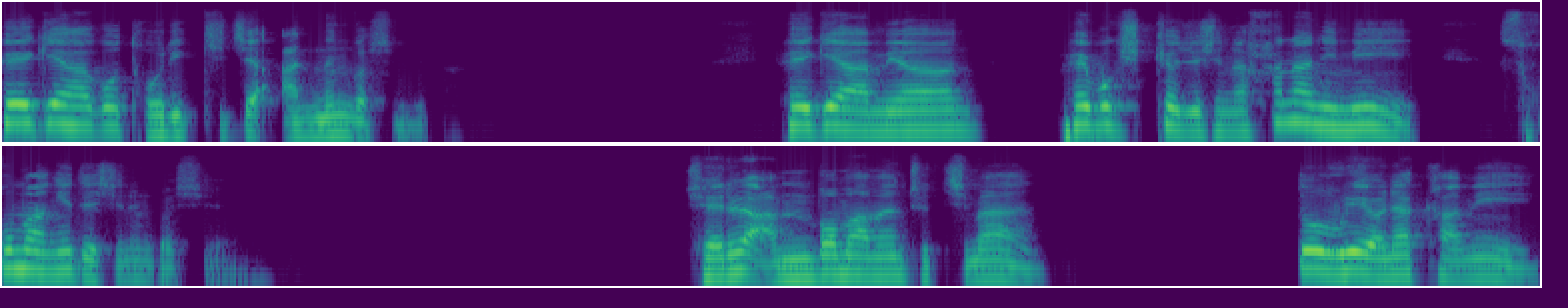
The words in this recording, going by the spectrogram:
회개하고 돌이키지 않는 것입니다. 회개하면 회복시켜 주시는 하나님이 소망이 되시는 것이에요. 죄를 안 범하면 좋지만 또 우리의 연약함이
